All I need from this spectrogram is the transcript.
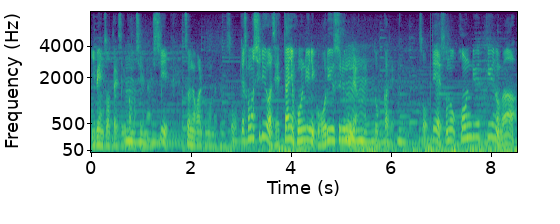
イベントだったりするかもしれないし、そういうのがあると思うんだけどそう。でその支流は絶対に本流に合流するんだよね、うんどっかで。うんそう。でその本流っていうのが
